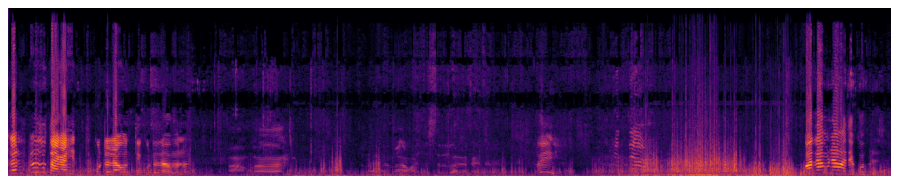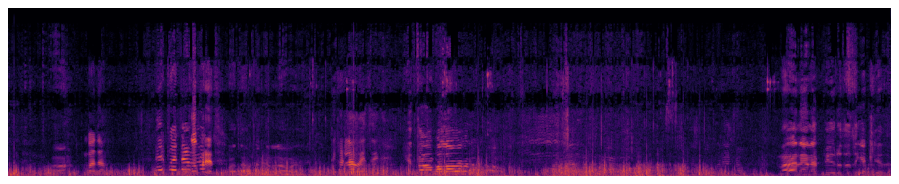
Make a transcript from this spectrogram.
कन्फ्युज होताय का? हे कुठं लावून ती कुठं लावून म्हणून आंबा लावायचं दुसरं लावा काय तर. होय बदाम लावा त्या कोपऱ्यात हा? बदाम कोपऱ्यात बदाम नका लावायचं. तिकडे लावायचंय काय इथं आंबा लावा का नको लावा? नाही नाही नाही पिरूच घेतली आता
